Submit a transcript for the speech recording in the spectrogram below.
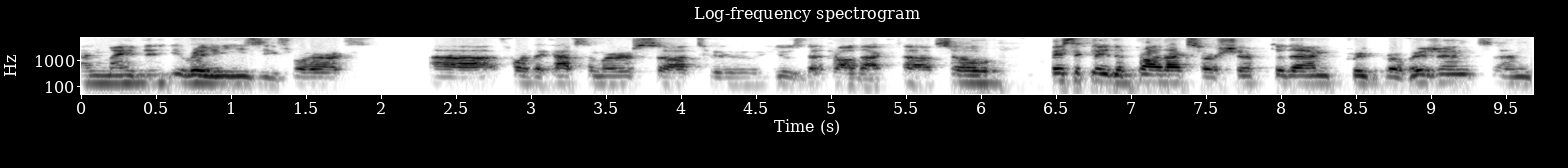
and made it really easy for uh, for the customers uh, to use the product. so basically the products are shipped to them pre-provisioned and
